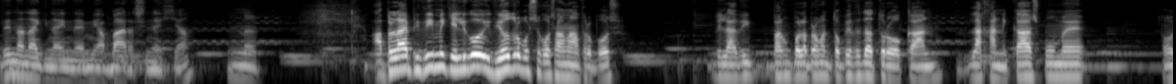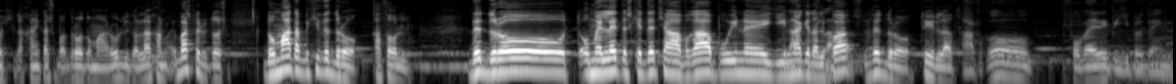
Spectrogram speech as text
Δεν είναι ανάγκη να είναι μια μπάρα συνέχεια. Ναι. Απλά επειδή είμαι και λίγο ιδιότροπος εγώ σαν άνθρωπος. Δηλαδή υπάρχουν πολλά πράγματα τα οποία δεν τα τρώω καν. Λαχανικά, ας πούμε. Όχι, λαχανικά σου πατρώω το μαρούλι, το λάχανο. Εν πάση περιπτώσει. Ντομάτα π.χ. δεν τρώω καθόλου. Δεν τρώω ομελέτες και τέτοια αυγά που είναι υγιεινά Λάθος, κτλ. λάθος. Δεν τρώω. Τι λάθος. Αυγό, φοβερή πηγή πρωτενη.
